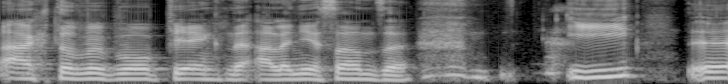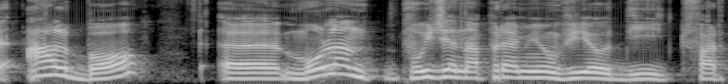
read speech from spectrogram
Ach, to by było piękne, ale nie sądzę. I y, albo Mulan pójdzie na premium VOD 4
